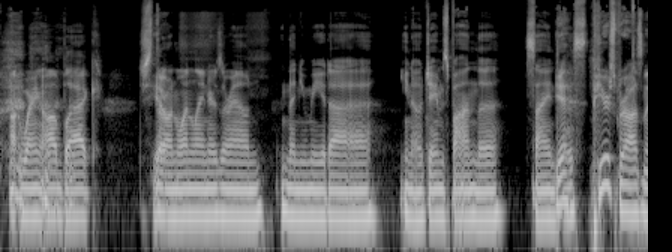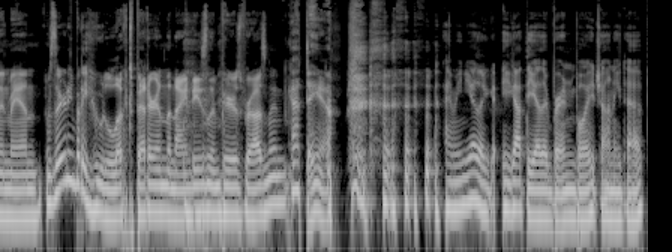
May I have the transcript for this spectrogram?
Uh, Wearing all black, just Yep. throwing one-liners around, and then you meet, uh, you know, James Bond, the scientist. Yes. Pierce Brosnan, man. Was there anybody who looked better in the 90s than Pierce Brosnan? God damn. I mean, you're like you got the other Burton boy, Johnny Depp.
